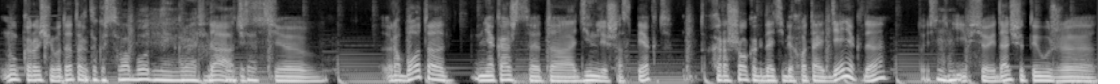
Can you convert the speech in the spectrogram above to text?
ну, короче, вот это... Это такой свободный график, да, то получается. есть э, работа, мне кажется, это один лишь аспект. Хорошо, когда тебе хватает денег, да, то есть Мгм. и все, и дальше ты уже...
